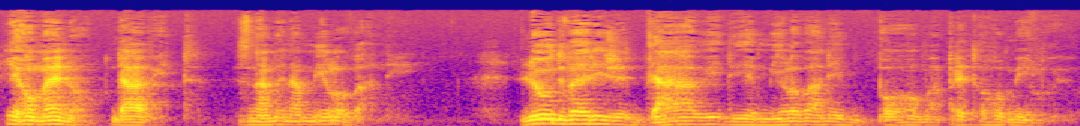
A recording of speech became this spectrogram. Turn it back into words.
Jeho meno, Dávid, znamená milovaný. Ľud verí, že Dávid je milovaný Bohom a preto ho milujú.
